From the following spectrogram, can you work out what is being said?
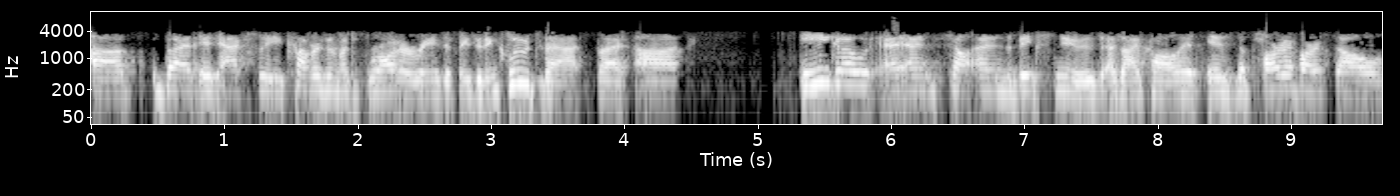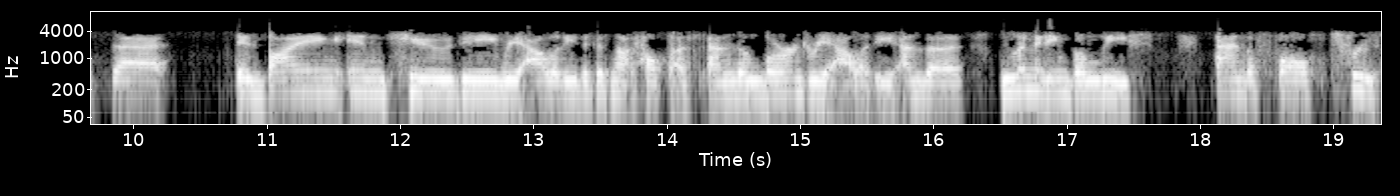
Uh, but it actually covers a much broader range of things. It includes that, but uh, ego and, and the big snooze, as I call it, is the part of ourselves that is buying into the reality that does not help us and the learned reality and the limiting beliefs and the false truths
